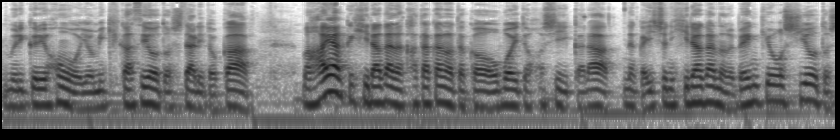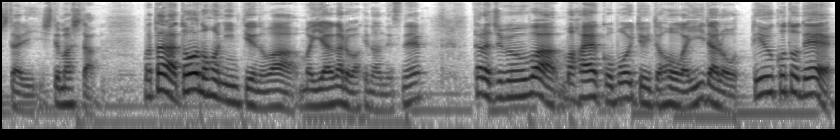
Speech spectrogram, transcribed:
無理くり本を読み聞かせようとしたりとか、まあ、早くひらがなカタカナとかを覚えてほしいからなんか一緒にひらがなの勉強をしようとしたりしてました。まあ、ただ当の本人っていうのは、まあ、嫌がるわけなんですね。ただ自分は、まあ、早く覚えておいた方がいいだろうっていうことで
